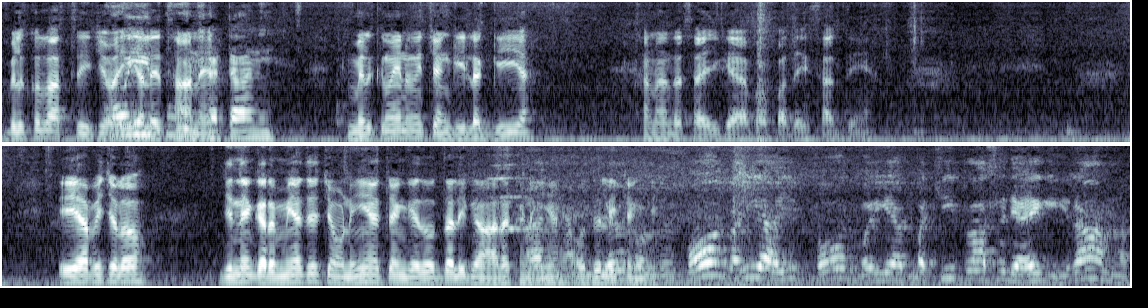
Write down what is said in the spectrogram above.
ਬਿਲਕੁਲ ਹੱਥੀ ਚਵਾਈ ਕੋਈ ਵਾਲੇ ਥਾਣੇ। ਛੱਟਾ ਨਹੀਂ। ਮਿਲਕਮੈਨ ਵੀ ਚੰਗੀ ਲੱਗੀ ਆ। ਥਣਾ ਦਾ ਸਾਈਜ਼ ਗੈਪ ਆਪਾਂ ਦੇਖ ਸਕਦੇ ਆ ਇਹ ਆ ਵੀ ਚਲੋ ਜਿੰਨੇ ਗਰਮੀਆਂ 'ਚ ਚੋਣੀ ਆ ਚੰਗੇ ਦੁੱਧ ਵਾਲੀ ਗਾਂ ਰੱਖਣੀ ਆ ਉਹਦੇ ਲਈ ਚੰਗੀ। ਬਹੁਤ ਵਧੀਆ ਜੀ ਬਹੁਤ ਵਧੀਆ 25 ਪਲੱਸ ਜਾਏਗੀ ਆਰਾਮ ਨਾਲ।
